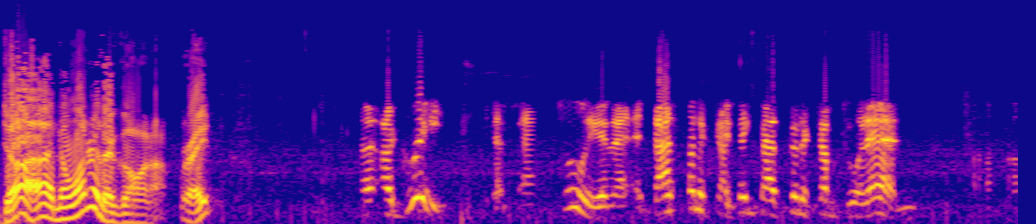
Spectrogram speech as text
duh, no wonder they're going up, right? Uh, agreed. Yes, absolutely, and uh, that's going to. I think that's going to come to an end uh,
